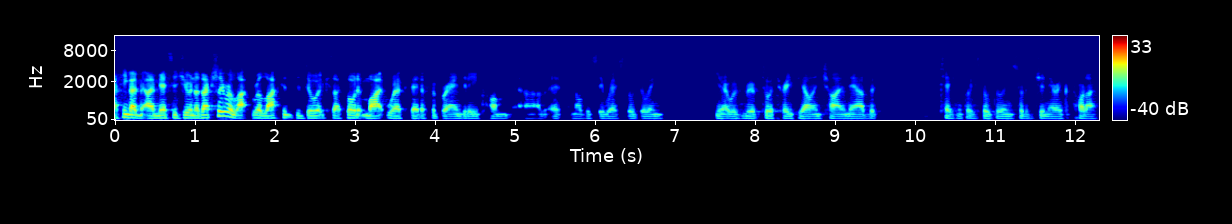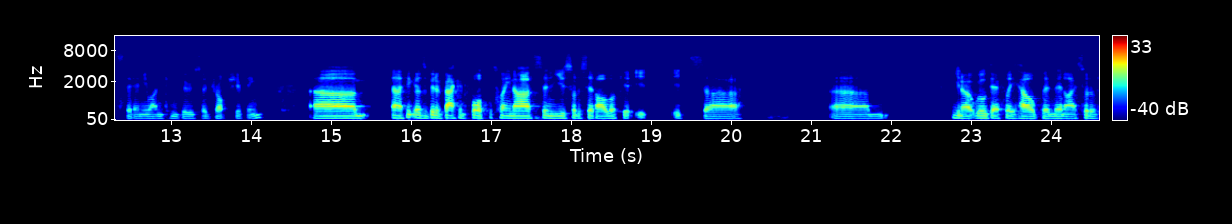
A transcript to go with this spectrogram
I think I, I messaged you, and I was actually relu- reluctant to do it because I thought it might work better for branded ecom. Um, and obviously, we're still doing, you know, we've moved to a 3PL in China now, but technically still doing sort of generic products that anyone can do, so drop shipping. Um, and I think there was a bit of back and forth between us, and you sort of said, "Oh, look, it, it it's." Uh, um, you know, it will definitely help. And then I sort of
